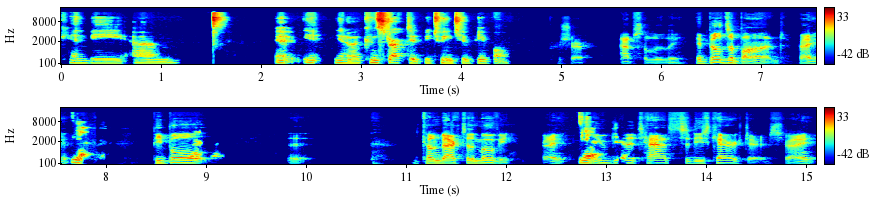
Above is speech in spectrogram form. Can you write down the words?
can be, um, you know constructed between two people. For sure. Absolutely. It builds a bond right? Yeah. People uh, come back to the movie right? Yeah. you get attached to these characters right?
